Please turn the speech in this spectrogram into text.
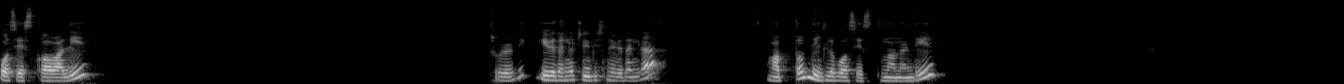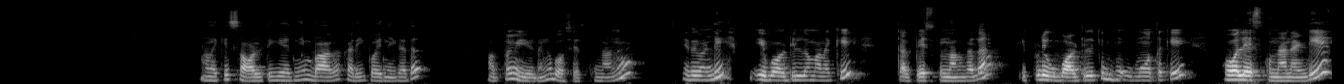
పోసేసుకోవాలి. చూడండి ఈ విధంగా చూపించిన విధంగా మొత్తం దీంట్లో పోసేస్తున్నానండి. మనకి సాల్ట్ ఇవన్నీ బాగా కరిగిపోయినాయి కదా మొత్తం ఈ విధంగా పోసేస్తున్నాను. ఇదిగోండి ఈ బాటిల్లో మనకి కలిపేసుకున్నాం కదా. ఇప్పుడు ఈ బాటిల్కి మూ- మూతకి హోల్ వేసుకున్నానండి.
